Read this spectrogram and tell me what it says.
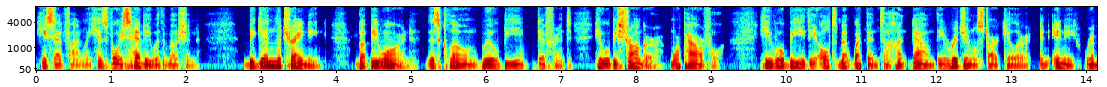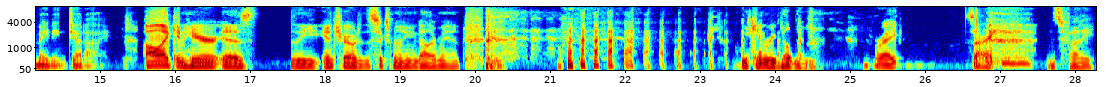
he said finally, his voice heavy with emotion. Begin the training, but be warned, this clone will be different. He will be stronger, more powerful. He will be the ultimate weapon to hunt down the original Starkiller and any remaining Jedi. All I can hear is the intro to the Six Million Dollar Man. we can rebuild him. right? Sorry. It's funny.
